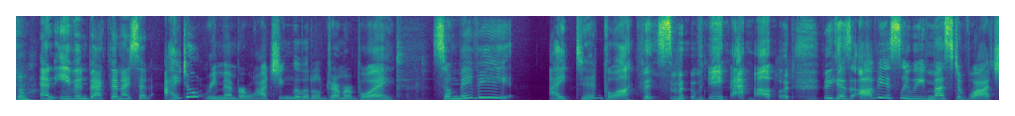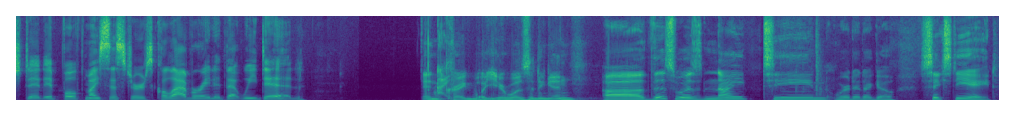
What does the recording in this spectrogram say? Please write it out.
oh. and even back then, I said, "I don't remember watching The Little Drummer Boy," so maybe. I did block this movie out because obviously we must have watched it if both my sisters collaborated that we did. And Craig, what year was it again? Uh, this was 19. Where did I go? 68.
